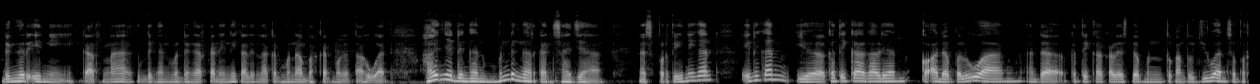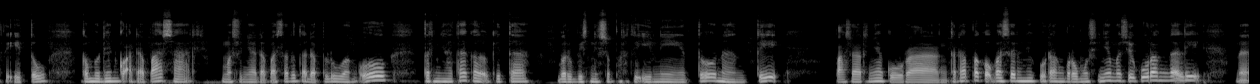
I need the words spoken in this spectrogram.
dengar ini. Karena dengan mendengarkan ini kalian akan menambahkan pengetahuan. Hanya dengan mendengarkan saja. Nah seperti ini kan ini kan ya ketika kalian kok ada peluang ada ketika kalian sudah menentukan tujuan seperti itu kemudian kok ada pasar. Maksudnya ada pasar itu ada peluang. Oh ternyata kalau kita berbisnis seperti ini itu nanti pasarnya kurang. Kenapa kok pasarnya kurang? Promosinya masih kurang kali. Nah,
